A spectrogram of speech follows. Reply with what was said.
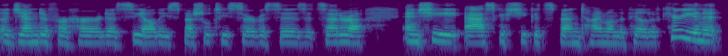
agenda for her to see all these specialty services, et cetera. And she asked if she could spend time on the palliative care unit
